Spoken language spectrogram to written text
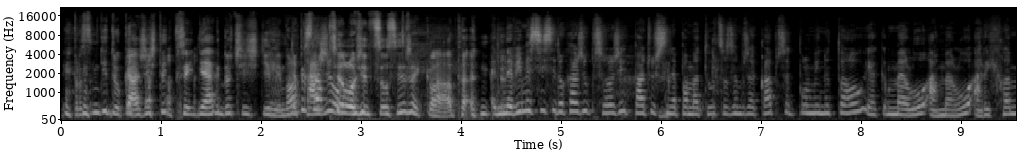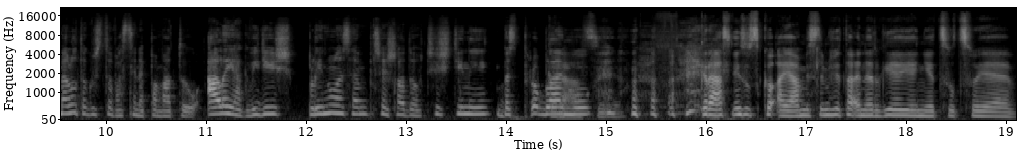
A prosím tě, dokážeš teď přejít nějak do češtiny? Mohla bys Dokážu. přeložit, co jsi řekla? Tak. Nevím, jestli si dokážu přeložit, páč už si nepamatuju, co jsem řekla před půl minutou, jak melu a melu a rychle melu, tak už to vlastně nepamatuju. Ale jak vidíš, plynule jsem přešla do češtiny bez problému. Krásně. Krásně, Zuzko. A já myslím, že ta energie je něco, co je,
